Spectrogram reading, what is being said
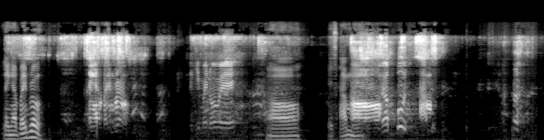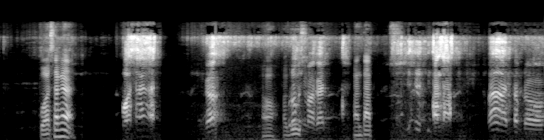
lagi ngapain bro Lagi ngapain, Bro? Lagi main OW. oh ya sama Gabut. puasa nggak Puasa enggak? Enggak. oh Bro bagus makan. mantap Mantap. Mantap dong.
